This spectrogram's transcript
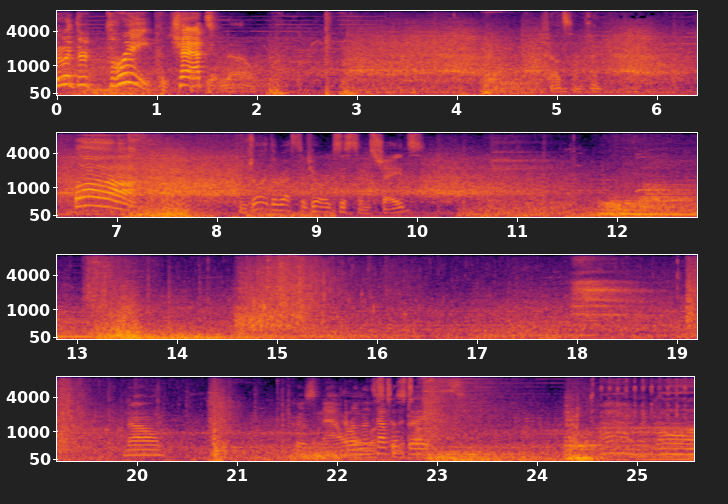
We went through three, chat. Fuck. Enjoy the rest of your existence, Shades. No. Because now we're in the Almost to temple state. Oh my god.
